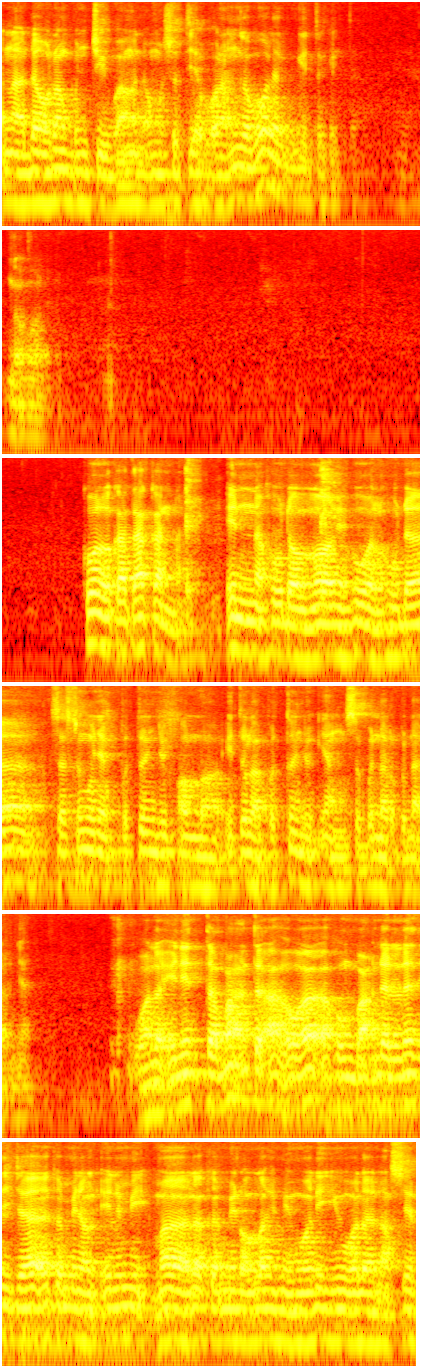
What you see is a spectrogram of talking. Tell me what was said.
Karena ada orang benci banget sama setiap orang, enggak boleh begitu kita. Enggak boleh. Kul katakanlah Inna hudallahi huwal huda Sesungguhnya petunjuk Allah Itulah petunjuk yang sebenar-benarnya Wala ini taba'ta ahwa'ahum ba'da alladhi ja'aka minal ilmi Ma laka minallahi min waliyu wala nasir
